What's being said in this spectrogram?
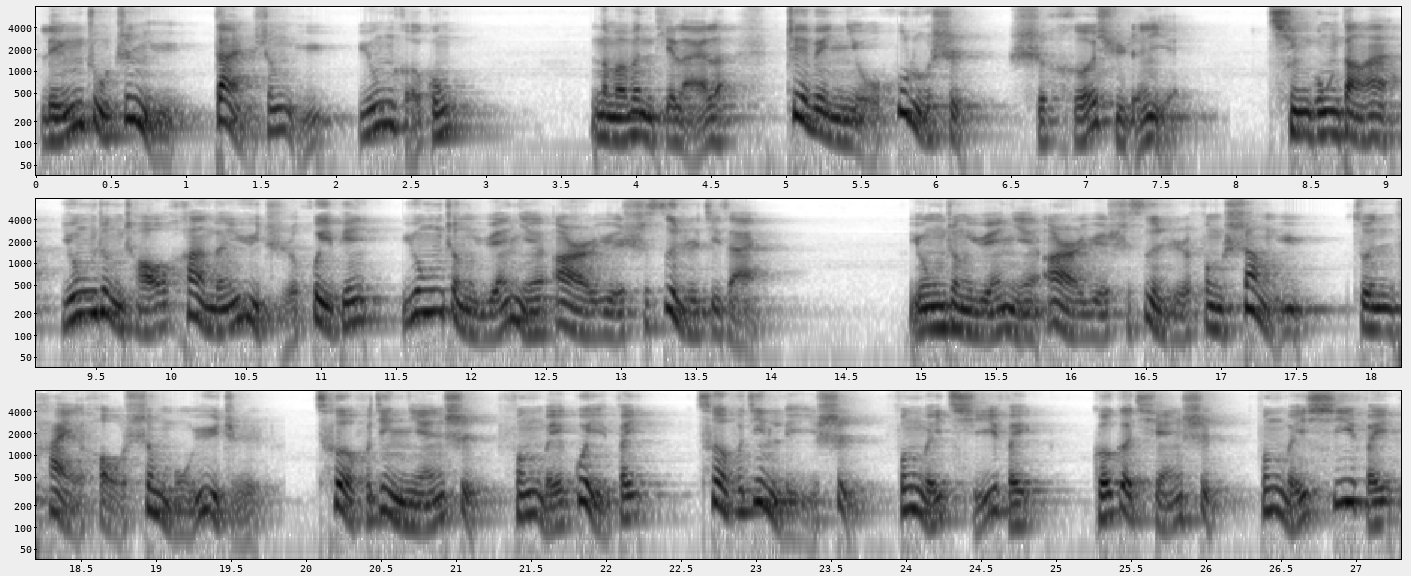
灵柱之女诞生于雍和宫。那么问题来了，这位钮祜禄氏是何许人也？清宫档案《雍正朝汉文谕旨汇编》雍正元年二月十四日记载：雍正元年二月十四日奉上谕，遵太后圣母谕旨，侧福晋年氏封为贵妃，侧福晋李氏封为齐妃，格格前氏封为熹妃，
